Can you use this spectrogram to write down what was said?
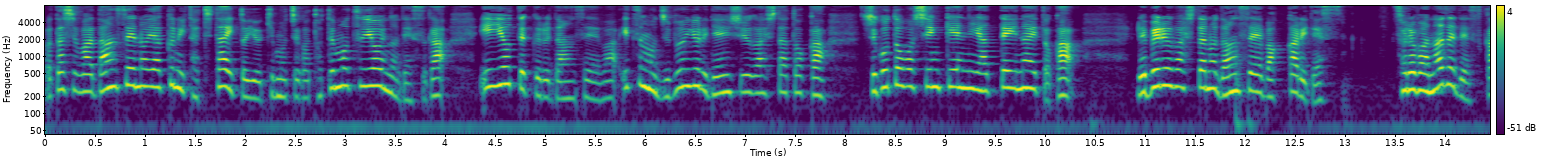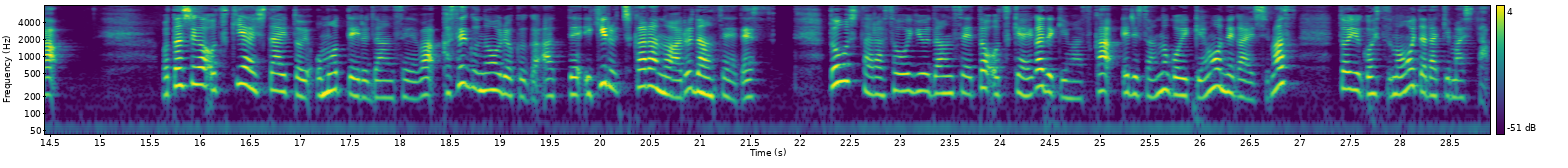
私は男性の役に立ちたいという気持ちがとても強いのですが言い寄ってくる男性はいつも自分より年収が下とか仕事を真剣にやっていないとかレベルが下の男性ばっかりです。それはなぜですか？私がお付き合いしたいと思っている男性は稼ぐ能力があって生きる力のある男性です。どうしたらそういう男性とお付き合いができますか？エリさんのご意見をお願いします。というご質問をいただきました。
